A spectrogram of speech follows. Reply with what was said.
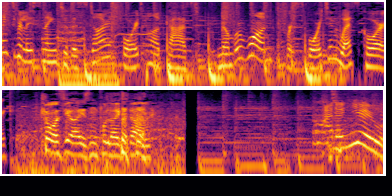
Thanks for listening to the Star Sport Podcast, number one for sport in West Cork. Close your eyes and pull like a dog. and a new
